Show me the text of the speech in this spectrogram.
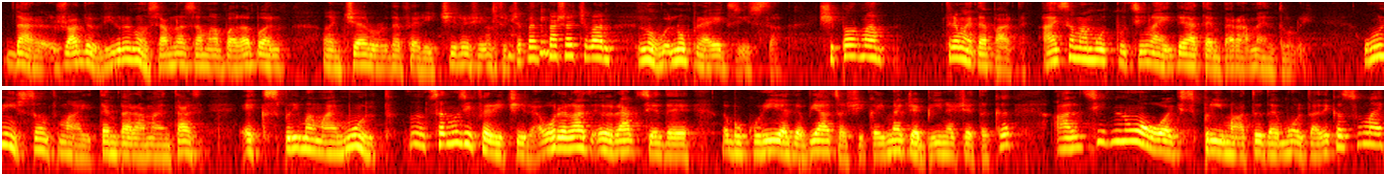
Dar joa de vivre nu înseamnă să mă bălăbă în, în ceruri de fericire și nu știu ce, pentru că așa ceva nu, nu prea există. Și pe urmă, trebuie mai departe. Hai să mă mut puțin la ideea temperamentului. Unii sunt mai temperamentali, exprimă mai mult, să nu zic fericirea, o reacție de bucurie de viață și că îi merge bine și etc., alții nu o exprimă atât de mult, adică sunt mai,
